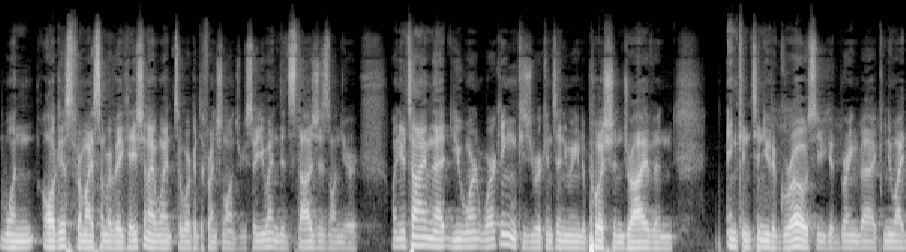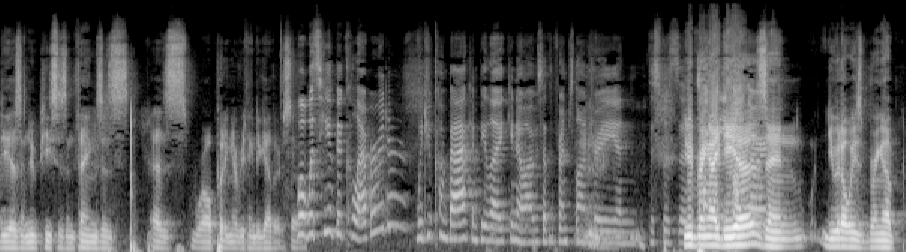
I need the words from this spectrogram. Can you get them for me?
one August for my summer vacation, I went to work at the French Laundry. So you went and did stages on your on your time that you weren't working because you were continuing to push and drive and and continue to grow so you could bring back new ideas and new pieces and things as as we're all putting everything together. So Well, was he a big collaborator? Would you come back and be like, you know, I was at the French Laundry and this was you'd bring ideas and you would always bring up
